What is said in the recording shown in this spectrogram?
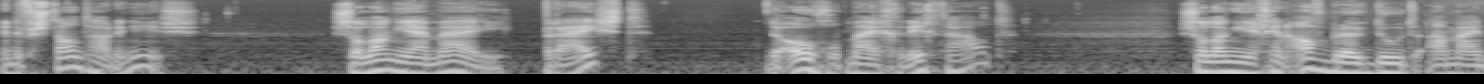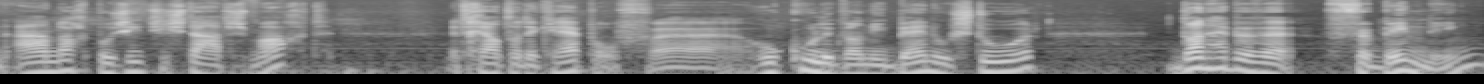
En de verstandhouding is, zolang jij mij prijst, de ogen op mij gericht houdt, zolang je geen afbreuk doet aan mijn aandacht, positie, status, macht, het geld wat ik heb of eh, hoe cool ik wel niet ben, hoe stoer, dan hebben we verbinding,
